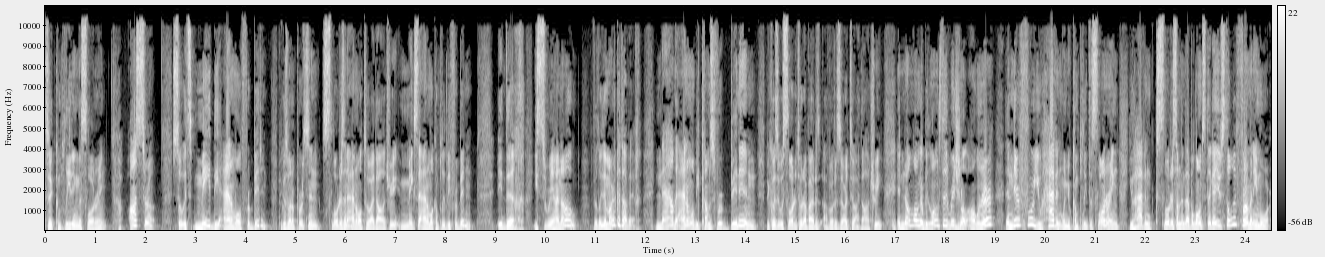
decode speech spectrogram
to completing the slaughtering. Asra. So it's made the animal forbidden because when a person slaughters an animal to idolatry, it makes the animal completely forbidden. Idich now the animal becomes forbidden because it was slaughtered to avodah to idolatry. It no longer belongs to the original owner, and therefore you haven't, when you complete the slaughtering, you haven't slaughtered something that belongs to the guy you stole it from anymore.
